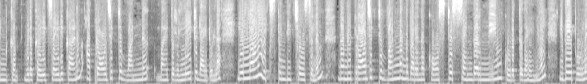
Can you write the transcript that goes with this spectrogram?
ഇൻകം ഇവിടെ ക്രെഡിറ്റ് സൈഡിൽ കാണും. ആ പ്രോജക്റ്റ് വണ്ണുമായിട്ട് റിലേറ്റഡ് ആയിട്ടുള്ള എല്ലാ എക്സ്പെൻഡിച്ചേഴ്സിലും നമ്മൾ പ്രോജക്റ്റ് വൺ എന്ന് പറയുന്ന കോസ്റ്റ് സെന്റർ നെയിം കൊടുത്തു കഴിഞ്ഞാൽ ഇതേപോലെ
